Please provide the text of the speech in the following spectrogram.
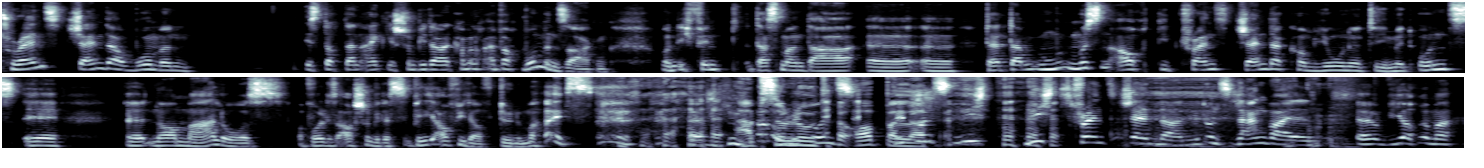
Transgender Woman ist doch dann eigentlich schon wieder, kann man doch einfach Woman sagen. Und ich finde, dass man da, äh, äh, da, da müssen auch die Transgender Community mit uns äh, äh, Normalos, obwohl das auch schon wieder, bin ich auch wieder auf dünnem Eis. Absolut, mit uns, mit uns nicht, nicht transgendern, mit uns langweilen, äh, wie auch immer.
